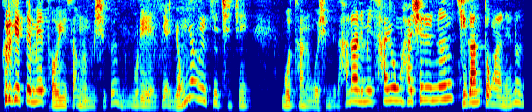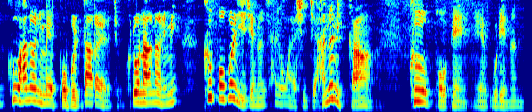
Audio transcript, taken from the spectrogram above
그렇기 때문에 더 이상 음식은 우리에게 영향을 끼치지 못하는 것입니다. 하나님이 사용하시는 기간 동안에는 그 하나님의 법을 따라야죠. 그러나 하나님이 그 법을 이제는 사용하시지 않으니까 그 법에 우리는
